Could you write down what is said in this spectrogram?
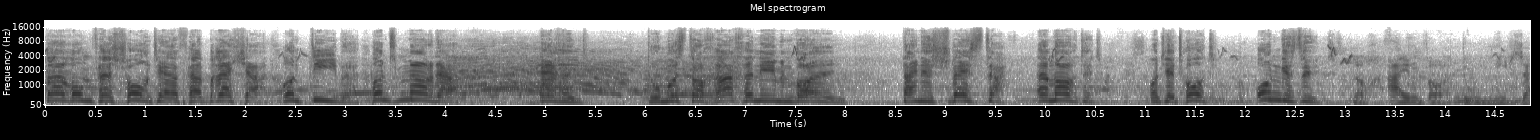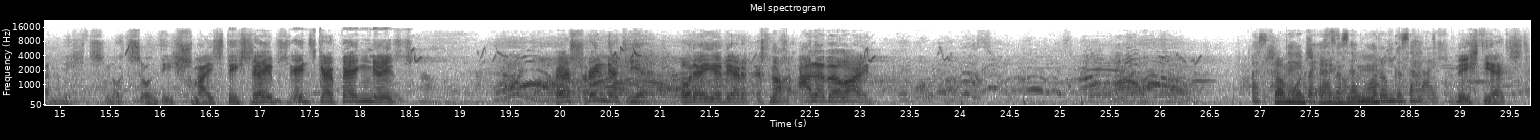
Warum verschont er Verbrecher und Diebe und Mörder? Erend, du musst doch Rache nehmen wollen. Deine Schwester ermordet und ihr Tod ungesühnt. Noch ein Wort, du mieser Nichtsnutz, und ich schmeiß dich selbst ins Gefängnis. Verschwindet hier, oder ihr werdet es noch alle bereuen. Was Das hat haben wir er uns über Ersas angry. Ermordung gesagt? Nicht jetzt.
